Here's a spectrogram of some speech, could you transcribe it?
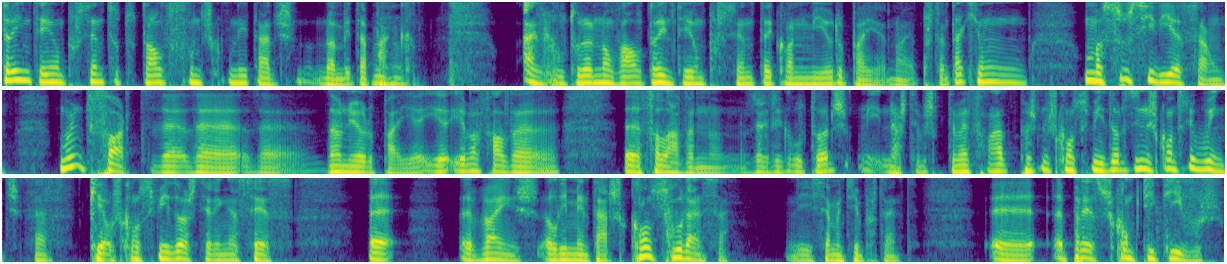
31% do total de fundos comunitários no âmbito da PAC. Uhum a agricultura não vale 31% da economia europeia, não é? Portanto, há aqui um, uma subsidiação muito forte da, da, da, da União Europeia e, e a Mafalda uh, falava no, nos agricultores e nós temos que também falar depois nos consumidores e nos contribuintes, certo. que é os consumidores terem acesso a, a bens alimentares com segurança, e isso é muito importante, uh, a preços competitivos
